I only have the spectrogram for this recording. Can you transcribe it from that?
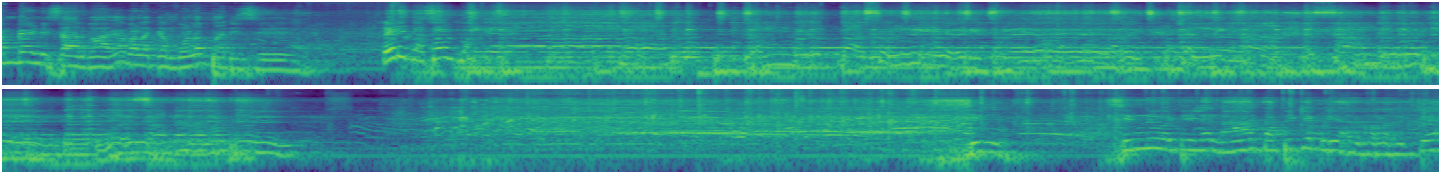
கம்பெனி சார்பாக வழக்கம் போல பரிசு. ரெடி சவுண்ட் சின்ன வட்டியில நான் தப்பிக்க முடியாது போல இருக்கே.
